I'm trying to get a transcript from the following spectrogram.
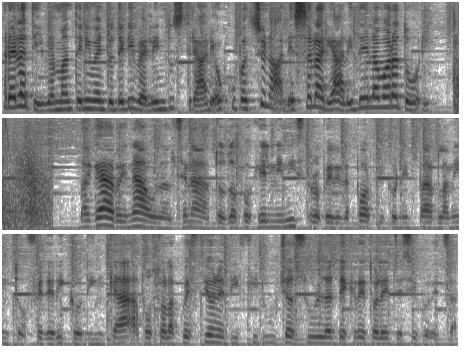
relativi al mantenimento dei livelli industriali, occupazionali e salariali dei lavoratori. Bagarre in aula al Senato dopo che il ministro per i rapporti con il Parlamento Federico D'Inca ha posto la questione di fiducia sul decreto legge sicurezza.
